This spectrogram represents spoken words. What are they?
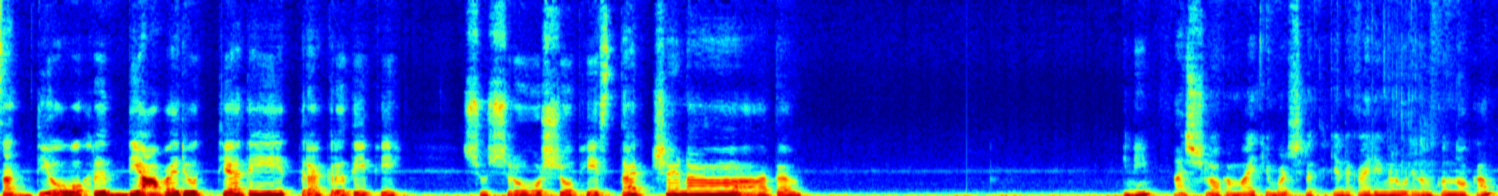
സദ്യോ ഹൃദ്യവരുധ്യതേത്ര കൃതിഭിः. ശുശ്രൂഷുഭിസ്തക്ഷണാത്. ഇനി ആ ശ്ലോകം വായിക്കുമ്പോൾ ശ്രദ്ധിക്കേണ്ട കാര്യങ്ങൾ കൂടി നമുക്കൊന്ന് നോക്കാം.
